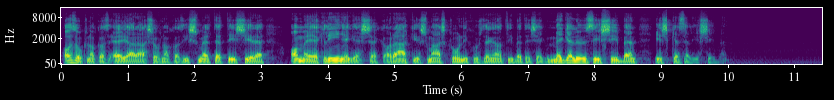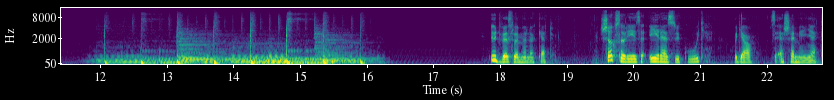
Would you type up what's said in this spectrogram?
azoknak az eljárásoknak az ismertetésére, amelyek lényegesek a rák és más krónikus degeneratív betegségek megelőzésében és kezelésében. Üdvözlöm Önöket! Sokszor érezzük úgy, hogy az események,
